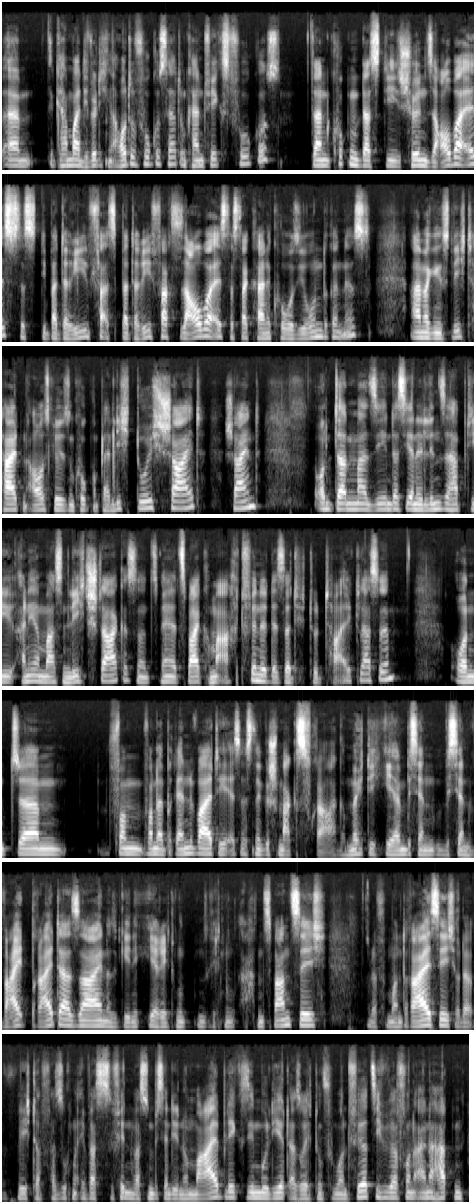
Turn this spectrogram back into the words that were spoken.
ähm, eine Kamera, die wirklich einen Autofokus hat und keinen Fixfokus dann gucken, dass die schön sauber ist, dass die Batterie, das Batteriefach sauber ist, dass da keine Korrosion drin ist. Einmal gegen das Licht halten, auslösen, gucken, ob da Licht durchscheint. Scheint. Und dann mal sehen, dass ihr eine Linse habt, die einigermaßen lichtstark ist. Und wenn ihr 2,8 findet, ist das natürlich total klasse. Und ähm, vom, von der Brennweite her ist es eine Geschmacksfrage. Möchte ich eher ein bisschen, ein bisschen weit breiter sein, also gehe ich eher Richtung, Richtung 28 oder 35 oder will ich doch versuchen, etwas zu finden, was so ein bisschen den Normalblick simuliert, also Richtung 45, wie wir von einer hatten.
